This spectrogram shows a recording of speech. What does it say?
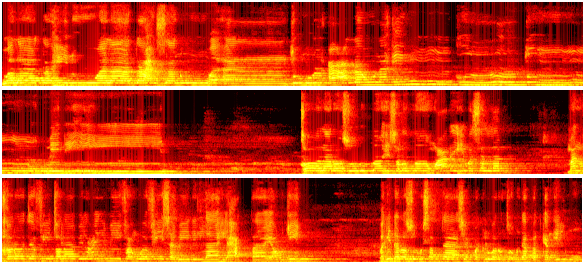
ولا تهنوا ولا تحزنوا وأنتم الأعلون إن كنتم مؤمنين. قال رسول الله صلى الله عليه وسلم من خرج في طلب العلم فهو في سبيل الله حتى يرجع. Baginda Rasul bersabda, siapa keluar untuk mendapatkan ilmu,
